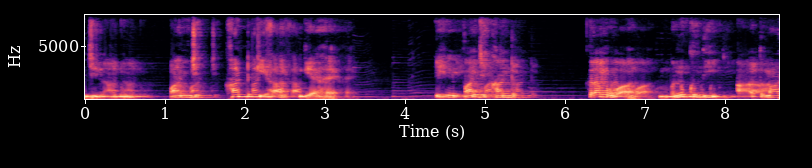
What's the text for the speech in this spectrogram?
ਜਿਨ੍ਹਾਂ ਨੂੰ ਪੰਜ ਖੰਡ ਕਿਹਾ ਗਿਆ ਹੈ। ਇਹ ਪੰਜ ਖੰਡ ਕ੍ਰਮਵਾਰ ਮਨੁੱਖ ਦੀ ਆਤਮਾ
